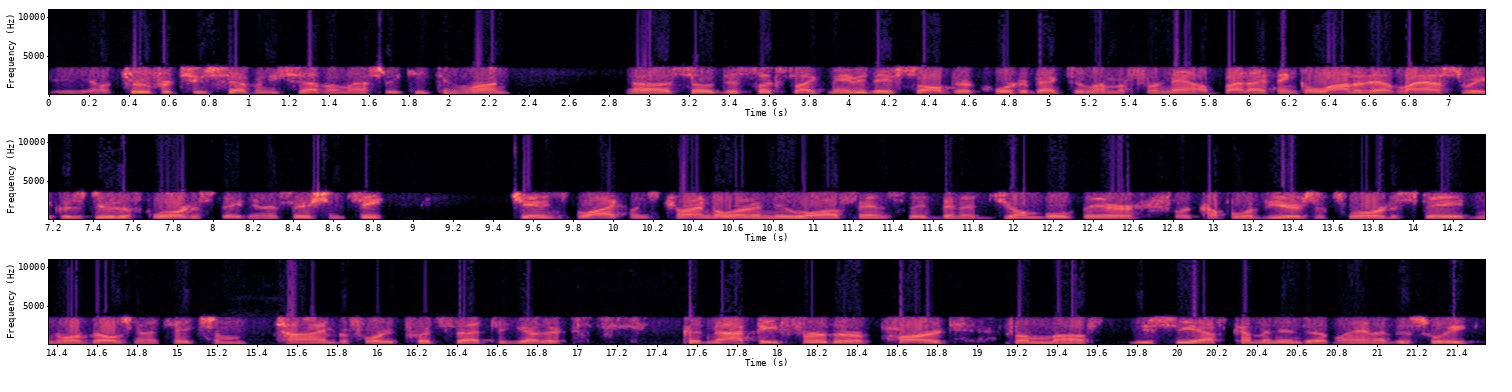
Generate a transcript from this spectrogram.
you know threw for 277 last week. He can run. Uh, so this looks like maybe they've solved their quarterback dilemma for now. But I think a lot of that last week was due to Florida State inefficiency. James Blackman's trying to learn a new offense. They've been a jumble there for a couple of years at Florida State, and Norvell's going to take some time before he puts that together. Could not be further apart from uh, UCF coming into Atlanta this week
